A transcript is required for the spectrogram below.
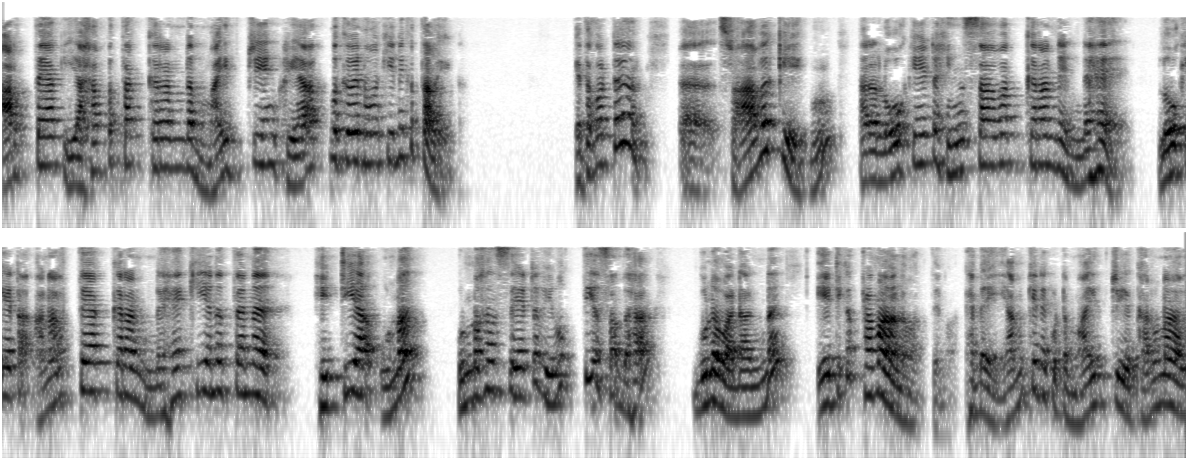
අර්ථයක් යහපතක් කරන්න මෛත්‍රියෙන් ක්‍රියාත්මක වෙනවා කියන එක තව එකක්. එතකොට ශ්‍රාවකෙක් අර ලෝකයට හිංසාවක් කරන්නේ නැහැ. ලෝකයට අනර්ථයක් කරන්නේ නැහැ කියන තැන හිටියා උනත් උන්වහන්සේට විමුක්තිය සඳහා ಗುಣ වඩන්න ඒ ටික ප්‍රමාණවත් වෙනවා. හැබැයි යම් කෙනෙකුට මෛත්‍රිය කරුණාව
